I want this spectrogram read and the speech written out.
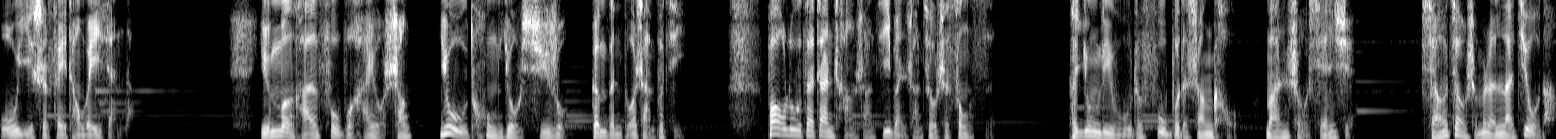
无疑是非常危险的。云梦涵腹部还有伤，又痛又虚弱。根本躲闪不及，暴露在战场上基本上就是送死。他用力捂着腹部的伤口，满手鲜血，想要叫什么人来救他。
